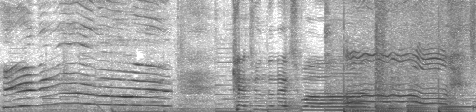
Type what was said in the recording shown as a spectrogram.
Catch you in the next one. Oh,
